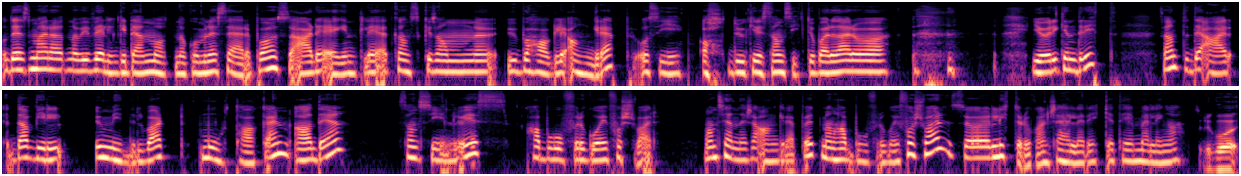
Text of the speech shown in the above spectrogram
Og det som er, er at når vi velger den måten å kommunisere på, så er det egentlig et ganske sånn uh, ubehagelig angrep å si åh, du Kristian sitter jo bare der og gjør ikke en dritt. Sant? Det er Da vil umiddelbart mottakeren av det sannsynligvis har behov for å gå i forsvar. Man kjenner seg angrepet, men har behov for å gå i forsvar, så lytter du kanskje heller ikke til meldinga. Så du går,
